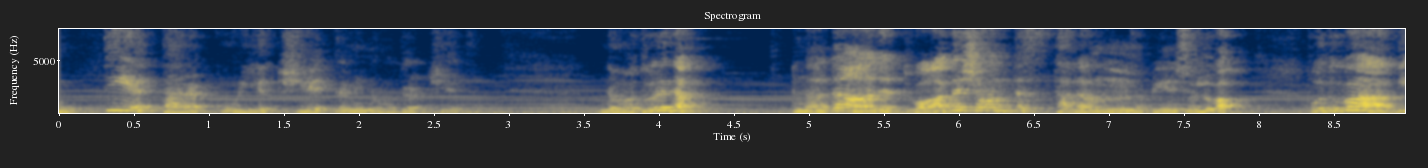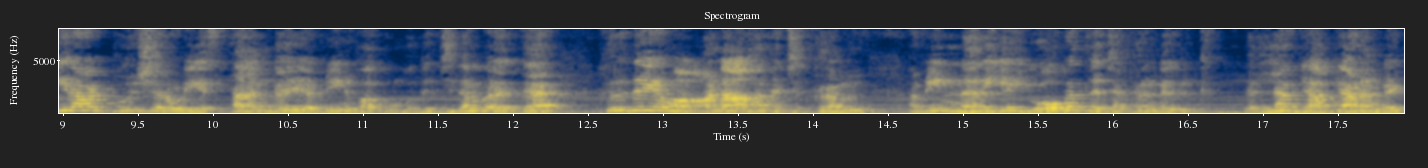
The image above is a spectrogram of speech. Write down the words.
முக்தியை தரக்கூடிய க்ஷேத்திரம் இந்த மதுரை க்ஷேத்திரம் இந்த மதுரை தான் அதனால்தான் அது துவாதசாந்த ஸ்தலம் அப்படின்னு சொல்லுவா. பொதுவா விராட் புருஷருடைய ஸ்தலங்கள் அப்படின்னு பார்க்கும்போது சிதம்பரத்தை ஹிருதயமா அநாகத சக்கரம் அப்படின்னு நிறைய யோகத்துல சக்கரங்கள் இருக்கு. இதெல்லாம் வியாக்கியானங்கள்.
